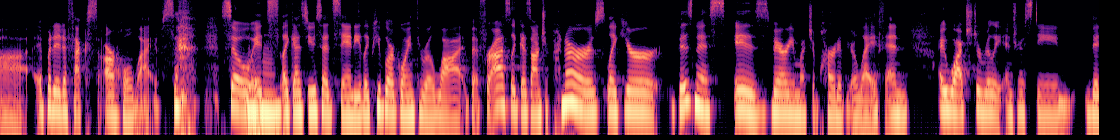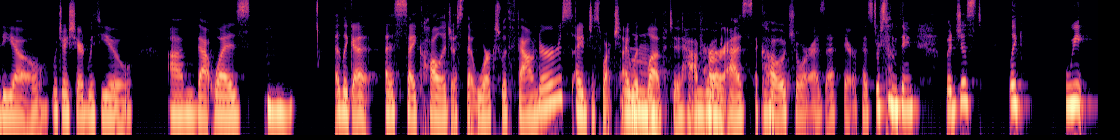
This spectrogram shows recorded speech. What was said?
uh, but it affects our whole lives. so mm-hmm. it's like, as you said, Sandy, like people are going through a lot. But for us, like as entrepreneurs, like your business is very much a part of your life. And I watched a really interesting video, which I shared with you, um, that was like a, a psychologist that works with founders. I just watched, I would mm-hmm. love to have her right. as a coach or as a therapist or something. But just like we,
